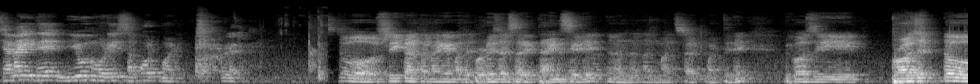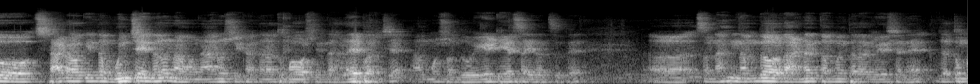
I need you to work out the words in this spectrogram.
ಚೆನ್ನಾಗಿದೆ, ನೀವು ನೋಡಿ, ಸಪೋರ್ಟ್ ಮಾಡಿ. ಒಳ್ಳೆಯದು ಸೊ ಶ್ರೀಕಾಂತ್ ಅಣ್ಣಗೆ ಮತ್ತೆ ಪ್ರೊಡ್ಯೂಸರ್ ಸರ್ಗೆ ಥ್ಯಾಂಕ್ಸ್ ಹೇಳಿ. ನಾನು ನನ್ನ ಮಾತು ಸ್ಟಾರ್ಟ್ ಮಾಡ್ತೀನಿ. ಬಿಕಾಸ್ ಈ ಪ್ರಾಜೆಕ್ಟು ಸ್ಟಾರ್ಟ್ ಆಗೋಕ್ಕಿಂತ ಮುಂಚೆಯಿಂದಲೂ ನಾವು, ನಾನು ಶ್ರೀಕಾಂತನ ತುಂಬ ವರ್ಷದಿಂದ ಹಳೆ ಪರಿಚಯ. ಆಲ್ಮೋಸ್ಟ್ ಒಂದು ಏಟ್ ಇಯರ್ಸ್ ಆಯ್ತು ಅನ್ಸುತ್ತೆ ಸೊ ನಾನು ನಮ್ಮದು ಅವ್ರದ್ದು ಅಣ್ಣನ ತಮ್ಮನ ಥರ ರಿಲೇಷನ್ನೇ ತುಂಬ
